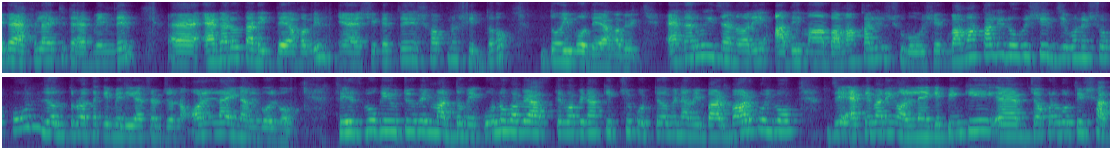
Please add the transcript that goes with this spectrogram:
এটা অ্যাফিলাইটেড অ্যাডমিনদের এগারো তারিখ দেওয়া হবে। সেক্ষেত্রে স্বপ্ন সিদ্ধ দৈব দেয়া হবে। এগারোই জানুয়ারি আদি মা বামা কালীর শুভ অভিষেক। বামা কালীর অভিষেক জীবনের সকল যন্ত্রণা থেকে বেরিয়ে আসার জন্য অনলাইন আমি বলব ফেসবুক ইউটিউবের মাধ্যমে। কোনোভাবে আসতে হবে না, কিচ্ছু করতে হবে না। আমি বারবার বলব যে একেবারেই অনলাইনে পিঙ্কি চক্রবর্তীর সাত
